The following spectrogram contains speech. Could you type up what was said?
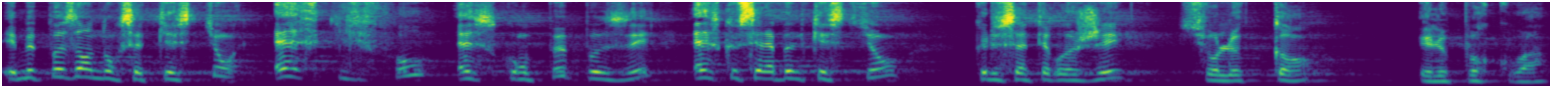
et me posant donc cette question, est-ce qu'il faut, est-ce qu'on peut poser, est-ce que c'est la bonne question que de s'interroger sur le quand et le pourquoi,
